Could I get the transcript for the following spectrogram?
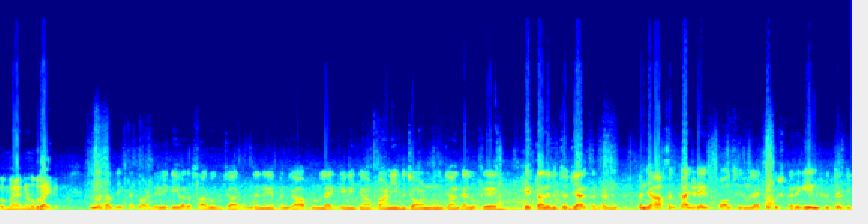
ਸੋ ਮੈਂ ਇਹਨਾਂ ਨੂੰ ਵਧਾਈ ਦਿੰਦਾ। ਸੰਧੂ ਸਾਹਿਬ ਦੇਖਿਆ ਤੁਹਾਡੇ ਵੀ ਕਈ ਵਾਰ ਸਾਰੂ ਵਿਚਾਰ ਹੁੰਦੇ ਨੇ ਪੰਜਾਬ ਨੂੰ ਲੈ ਕੇ ਵੀ ਜਾਂ ਪਾਣੀ ਬਚਾਉਣ ਨੂੰ ਜਾਂ ਕਹਿ ਲਓ ਕਿ ਖੇਤਾਂ ਦੇ ਵਿੱਚੋਂ ਜ਼ਹਿਰ ਕੱਢਣ ਨੂੰ। ਪੰਜਾਬ ਸਰਕਾਰ ਜਿਹੜੇ ਇਸ ਪਾਲਿਸੀ ਨੂੰ ਲੈ ਕੇ ਕੁਝ ਕਰੇਗੀ ਇਨ ਫਿਊਚਰ ਜੀ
